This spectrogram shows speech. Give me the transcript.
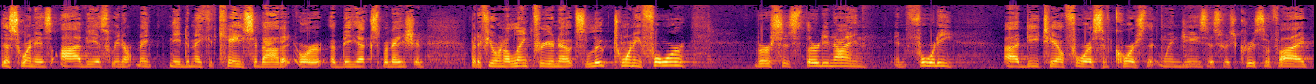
this one is obvious. We don't make, need to make a case about it or a big explanation. But if you want a link for your notes, Luke 24, verses 39 and 40 uh, detail for us, of course, that when Jesus was crucified,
